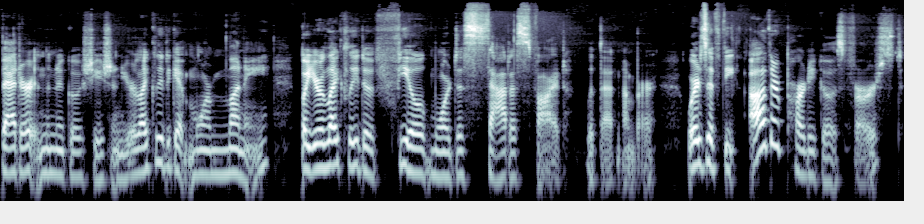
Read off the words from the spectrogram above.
better in the negotiation. You're likely to get more money, but you're likely to feel more dissatisfied with that number. Whereas if the other party goes first,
